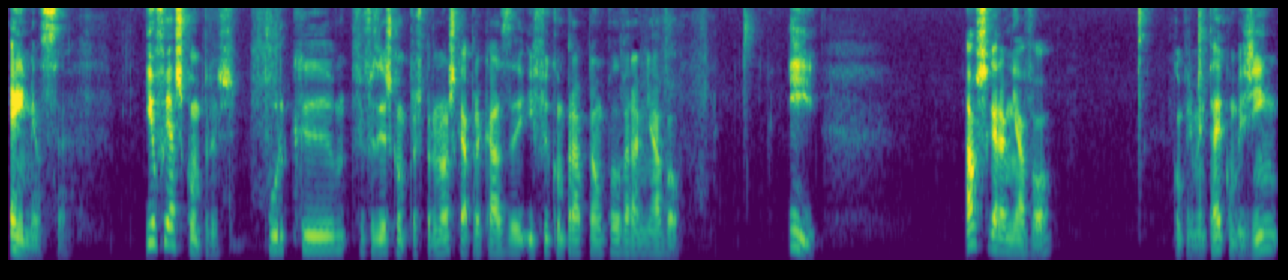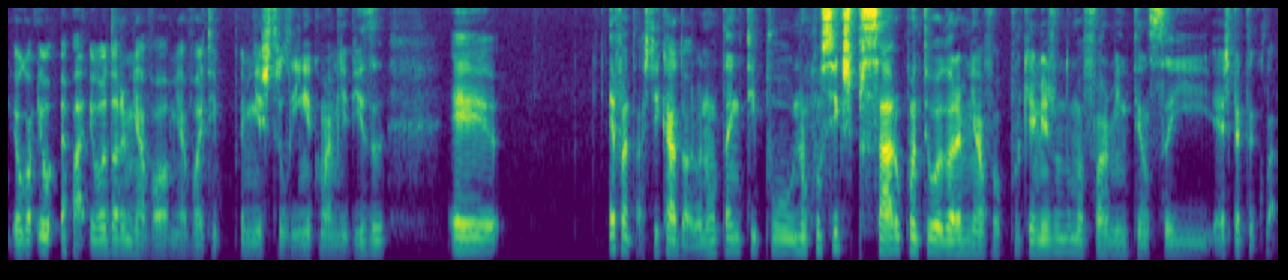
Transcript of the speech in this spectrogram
é imensa. E eu fui às compras, porque fui fazer as compras para nós, cá para casa, e fui comprar pão para levar à minha avó. E, ao chegar à minha avó, cumprimentei com um beijinho. Eu, eu, epá, eu adoro a minha avó. A minha avó é tipo a minha estrelinha, como a minha vida. É, é fantástica, adoro. Eu não tenho tipo. Não consigo expressar o quanto eu adoro a minha avó, porque é mesmo de uma forma intensa e é espetacular.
